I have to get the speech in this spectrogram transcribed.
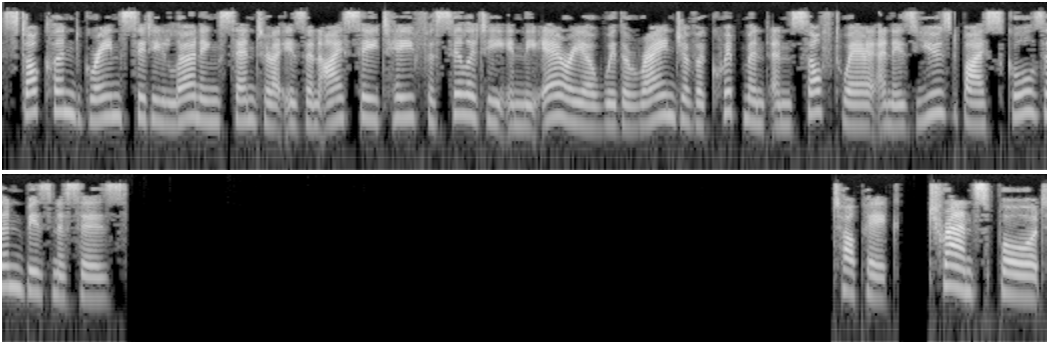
Stockland Green City Learning Centre is an ICT facility in the area with a range of equipment and software and is used by schools and businesses. Transport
